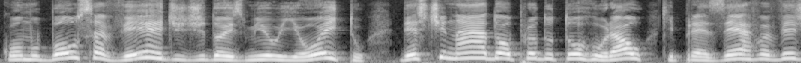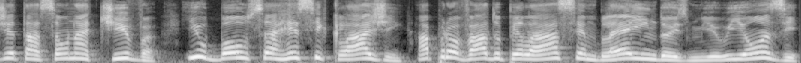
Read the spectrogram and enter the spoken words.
como Bolsa Verde de 2008, destinado ao produtor rural que preserva vegetação nativa, e o Bolsa Reciclagem, aprovado pela Assembleia em 2011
